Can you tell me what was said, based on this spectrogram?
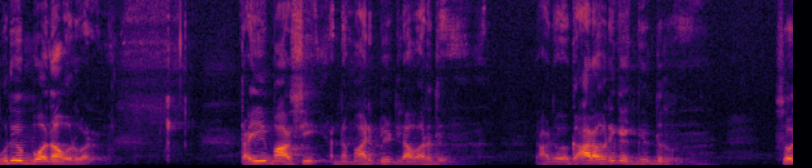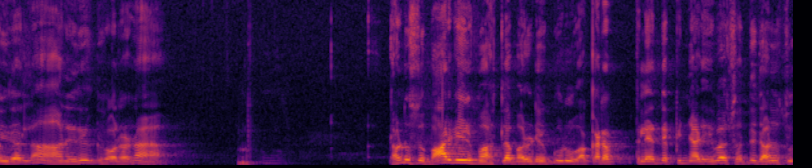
முடியும் போது தான் வருவார். தை மாசி அந்த மாதிரி பீட்லாம் வருது. அது காலம் வரைக்கும் இங்கே இருந்துருவோம் ஸோ இதெல்லாம் நான் எதுக்கு சொல்கிறேன்னா தனுசு மார்கழி மாதத்தில் மறுபடியும் குரு வக்கரத்துலேருந்து பின்னாடி ரிவர்ஸ் வந்து தனுசு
